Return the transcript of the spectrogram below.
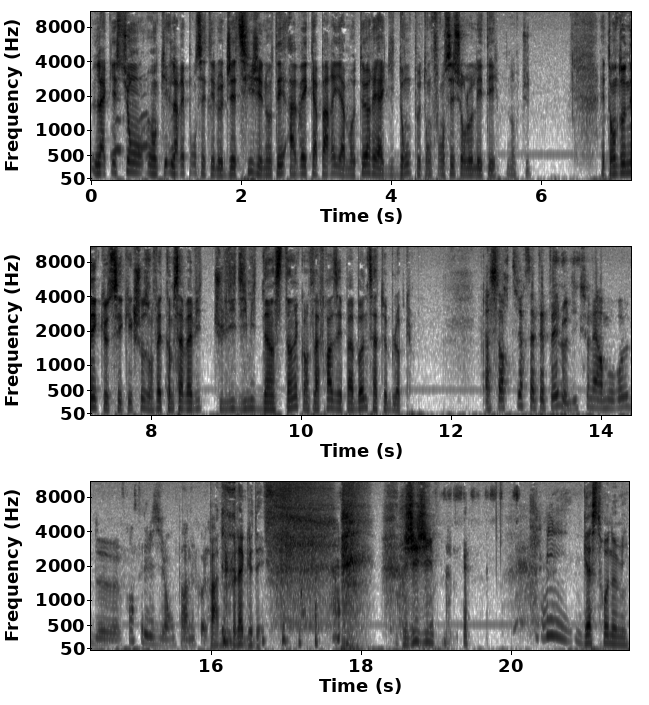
la question, donc, la réponse était le jet ski. J'ai noté avec appareil à moteur et à guidon, peut-on foncer sur l'eau l'été? Donc, tu... étant donné que c'est quelque chose, en fait, comme ça va vite, tu lis limite d'instinct. Quand la phrase est pas bonne, ça te bloque. À sortir cet été, le dictionnaire amoureux de France Télévisions par Nicolas. Par Nicolas Guedet. Gigi, Oui. gastronomie.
